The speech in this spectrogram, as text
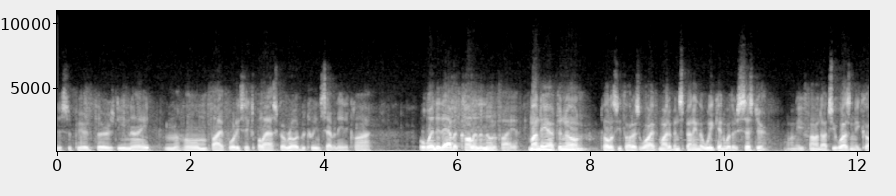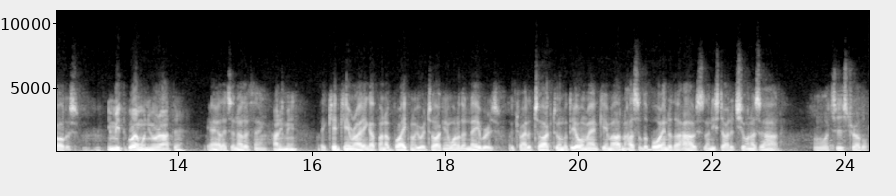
Disappeared Thursday night from the home, 546 Belasco Road, between 7 and 8 o'clock. Well, when did Abbott call in to notify you? Monday afternoon. Told us he thought his wife might have been spending the weekend with her sister. When he found out she wasn't, he called us. Mm-hmm. You meet the boy when you were out there? Yeah, that's another thing. How do you mean? The kid came riding up on a bike when we were talking to one of the neighbors. We tried to talk to him, but the old man came out and hustled the boy into the house. Then he started chewing us out. Well, what's his trouble?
